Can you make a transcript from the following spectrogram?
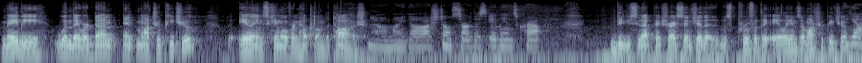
maybe when they were done in Machu Picchu, the aliens came over and helped on the Taj. Oh my gosh! Don't start this aliens crap. Did you see that picture I sent you that was proof of the aliens at Machu Picchu? Yeah.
